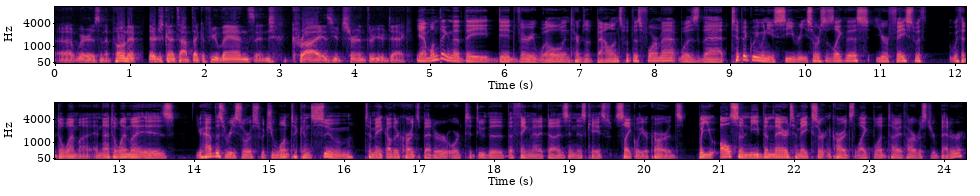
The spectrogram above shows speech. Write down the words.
Uh, whereas an opponent, they're just going to top deck a few lands and cry as you churn through your deck. Yeah, one thing that they did very well in terms of balance with this format was that typically when you see resources like this, you're faced with with a dilemma, and that dilemma is you have this resource which you want to consume to make other cards better or to do the the thing that it does in this case cycle your cards but you also need them there to make certain cards like blood tithe harvester better.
